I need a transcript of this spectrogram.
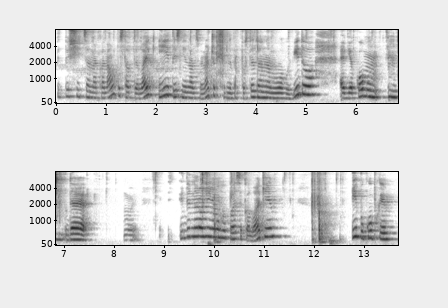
Підпишіться на канал, поставте лайк і тисніть на дзвіночок, щоб не пропустити нового відео, в якому буде день народження мого песика Лакі і покупки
